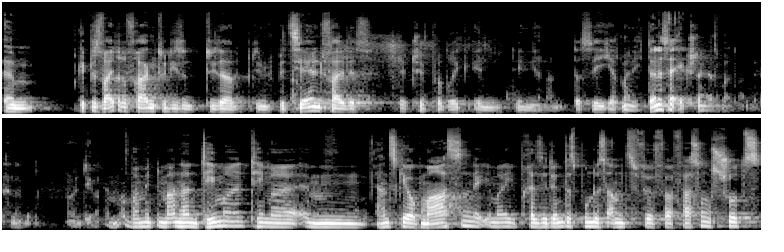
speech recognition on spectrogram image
Ähm, gibt es weitere Fragen zu diesem, dieser, diesem speziellen Fall des, der Chipfabrik in den Niederlanden? Das sehe ich erstmal nicht. Dann ist Herr Eckstein erstmal dran mit einer neuen Thema. Ähm, aber mit einem anderen Thema, Thema ähm, Hans-Georg Maaßen, der ehemalige Präsident des Bundesamts für Verfassungsschutz.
